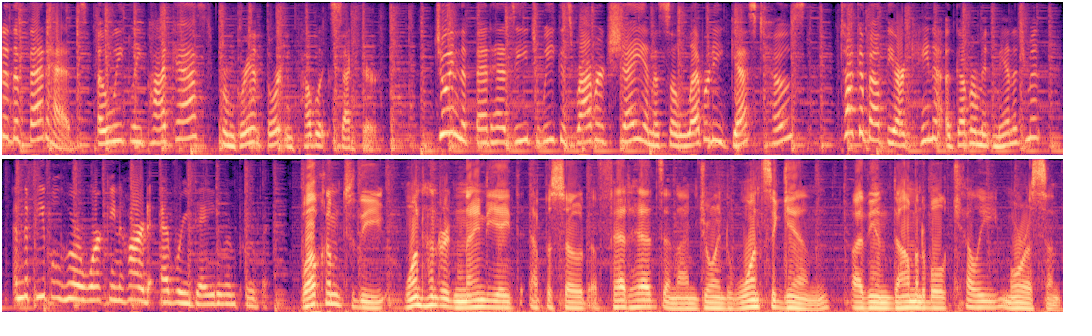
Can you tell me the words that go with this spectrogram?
to the Fed Heads, a weekly podcast from Grant Thornton Public Sector. Join the Fed Heads each week as Robert Shea and a celebrity guest host talk about the arcana of government management and the people who are working hard every day to improve it. Welcome to the 198th episode of Fed Heads, and I'm joined once again by the indomitable Kelly Morrison,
